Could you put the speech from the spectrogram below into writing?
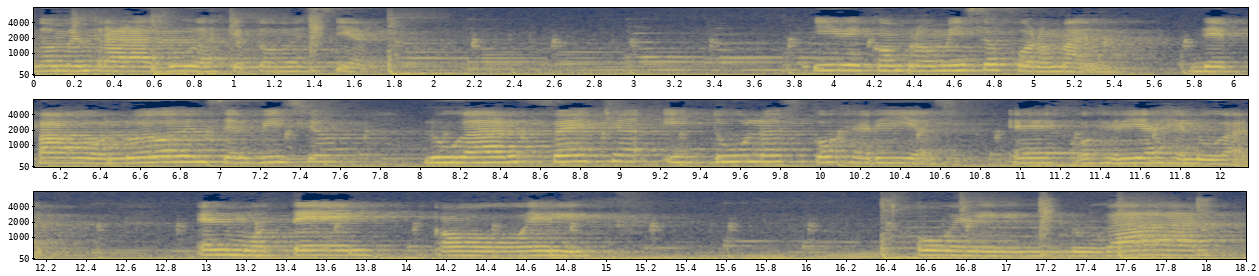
no me entrara dudas que todo es cierto. Y de compromiso formal, de pago luego del servicio, lugar, fecha y tú lo escogerías, escogerías el lugar, el motel o el, o el lugar.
